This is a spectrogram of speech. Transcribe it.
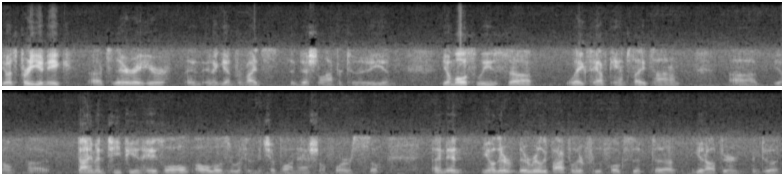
you know it's pretty unique uh, to the area here, and, and again provides additional opportunity. And you know most of these uh, lakes have campsites on them. Uh, you know, uh, Diamond, TP, and Hazel, all, all those are within the Chippewa National Forest. So, and and you know they're they're really popular for the folks that uh, get out there and, and do it.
